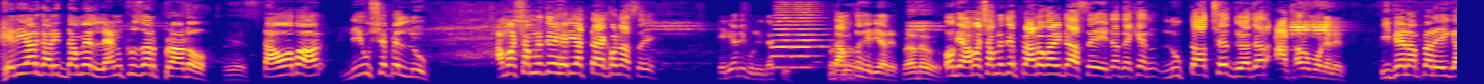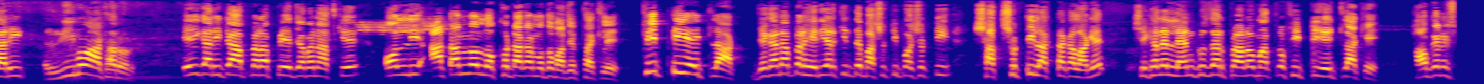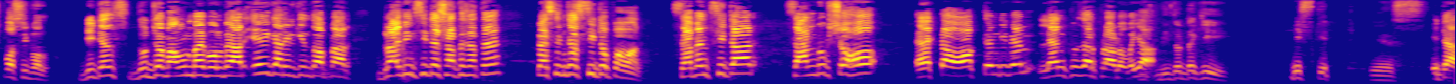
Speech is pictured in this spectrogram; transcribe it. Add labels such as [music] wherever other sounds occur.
Harrier গাড়ির দামে land Cruiser Prado তাও আবার নিউ শেপের লুক আমার সামনে যে হেরিয়ারটা এখন আছে হেরিয়ারই বলি নাকি? দাম তো হেরিয়ারের। প্রাডো ওকে আমার সামনে যে প্রাডো গাড়িটা আছে এটা দেখেন লুকটা হচ্ছে দুই মডেলের ইভেন আপনার এই গাড়ি রিমো আঠারোর। এই গাড়িটা আপনারা পেয়ে যাবেন আজকে অনলি আটান্ন লক্ষ টাকার মতো বাজেট থাকলে। Fifty eight lakh. যেখানে আপনার হেরিয়ার কিনতে বাষট্টি পঁয়ষট্টি সাতষট্টি লাখ টাকা লাগে সেখানে ল্যান্ড ক্রুজার প্রাডো মাত্র ফিফটি এইট লাখে। How can it's possible details Durjoy Mamun ভাই বলবে আর এই গাড়ির কিন্তু আপনার ড্রাইভিং সিটের সাথে সাথে প্যাসেঞ্জার সিটও পাওয়ার। সেভেন সিটার সানরুফ সহ একটা অকটেন দিবেন ল্যান্ড ক্রুজার প্রাডো ভাইয়া। ভিতরটা কি? বিস্কিট ইয়েস এটা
